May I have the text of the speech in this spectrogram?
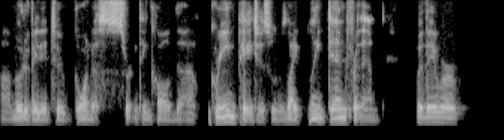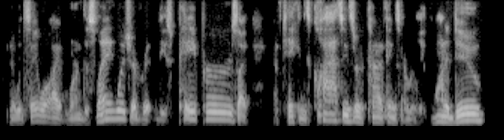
uh, motivated to go on a certain thing called uh, green pages. It was like LinkedIn for them, where they were, you know, would say, "Well, I've learned this language. I've written these papers. I, I've taken these classes. These are the kind of things I really want to do."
